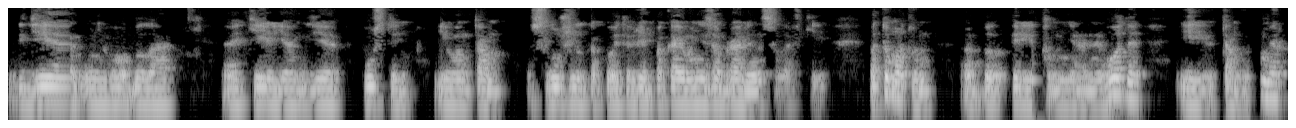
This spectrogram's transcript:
где у него была келья, где пустынь и он там служил какое-то время, пока его не забрали на Соловки. Потом вот он э, был, переехал в Минеральные воды, и там умер.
